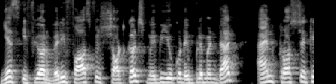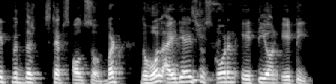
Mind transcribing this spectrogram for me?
yes if you are very fast with shortcuts maybe you could implement that and cross check it with the steps also but the whole idea is yes. to score an 80 on 80.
